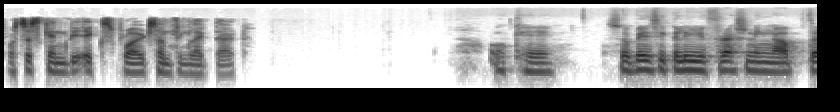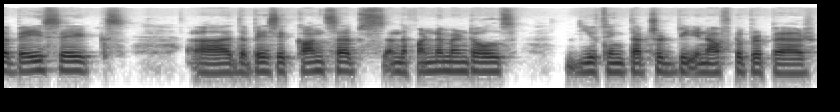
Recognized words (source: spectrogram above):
process can be exploited something like that. Okay. So basically freshening up the basics uh, the basic concepts and the fundamentals you think that should be enough to prepare?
